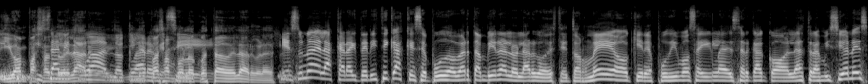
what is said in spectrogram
y, y van y pasando sale de largo. jugando, y- y claro le pasan por los costados de largo la. Es una de las características que se pudo ver también a lo largo de este torneo, quienes pudimos seguirla de cerca con las transmisiones.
